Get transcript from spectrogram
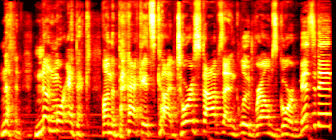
Nothing, none more epic. On the back, it's got tour stops that include realms Gorr visited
